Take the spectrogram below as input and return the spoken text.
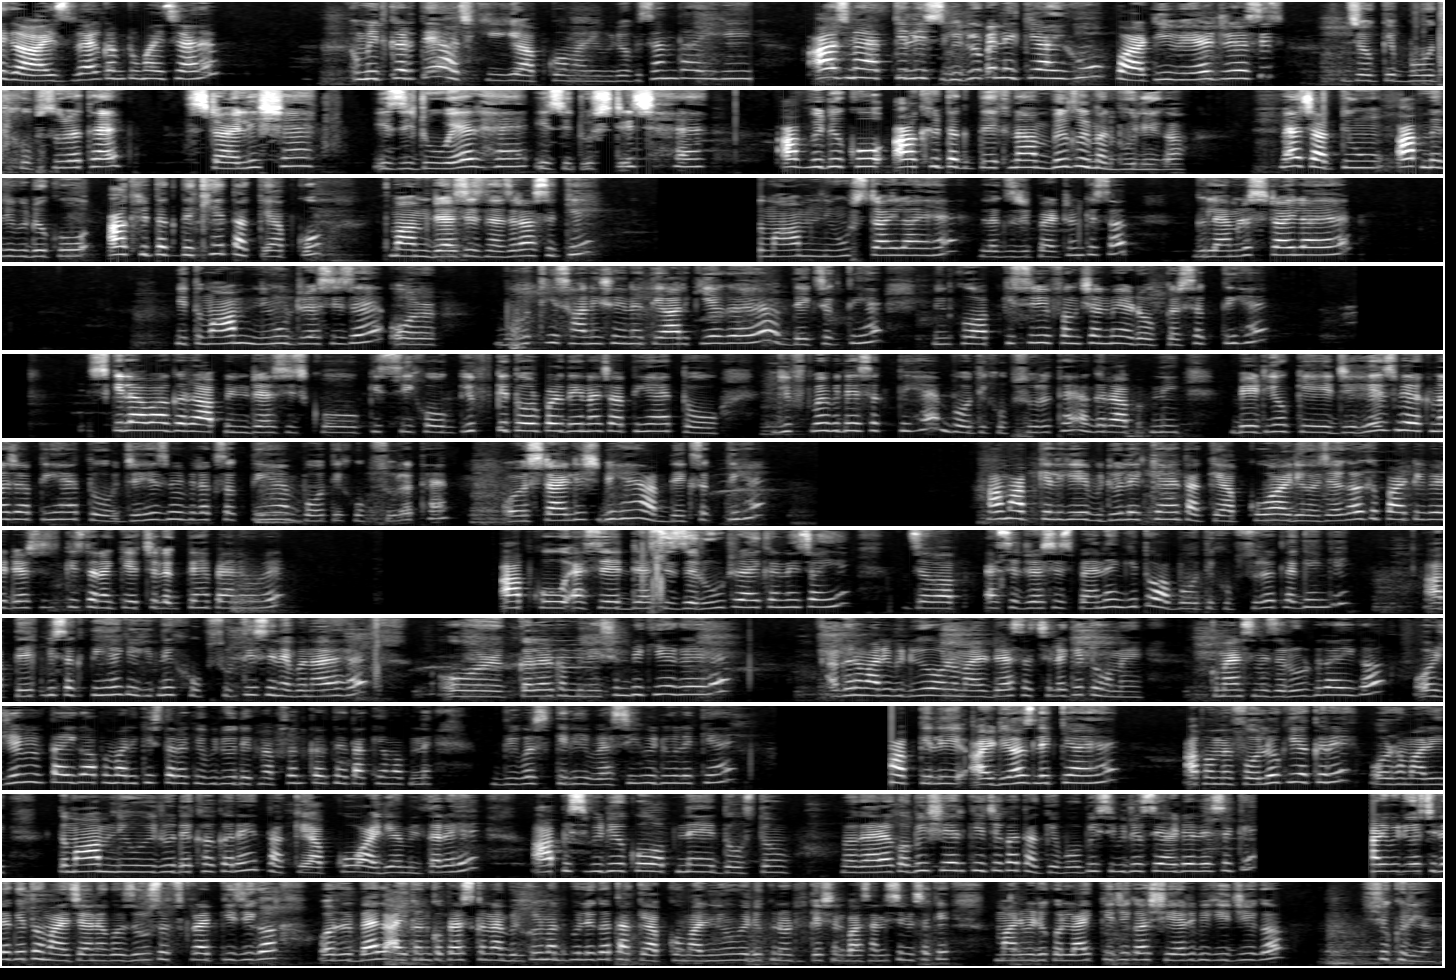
Hi guys welcome to my channel उम्मीद करते हैं आज की आपको हमारी वीडियो पसंद आएगी आज मैं आपके लिए इस वीडियो पे लेके आई हूँ पार्टी वेयर ड्रेसेस जो कि बहुत ही खूबसूरत है। स्टाइलिश है इजी टू वेयर है इजी टू स्टिच है। आप वीडियो को आखिर तक देखना बिल्कुल मत भूलिएगा। मैं चाहती हूँ आप मेरी वीडियो को आखिर तक देखें ताकि आपको तमाम ड्रेसेस नज़र आ सके। तमाम न्यू स्टाइल आए हैं लग्जरी पैटर्न के साथ ग्लैमरस स्टाइल आया है। ये तमाम न्यू ड्रेसेस है और बहुत ही आसानी से इन्हें तैयार किया गया है। आप देख सकती हैं, इनको आप किसी भी फ़ंक्शन में अडोप्ट कर सकती हैं। इसके अलावा अगर आप इन ड्रेसेस को किसी को गिफ्ट के तौर पर देना चाहती हैं तो गिफ्ट में भी दे सकती हैं। बहुत ही खूबसूरत है। अगर आप अपनी बेटियों के जहेज़ में रखना चाहती हैं तो जहेज़ में भी रख सकती हैं। बहुत ही खूबसूरत है और स्टाइलिश भी हैं, आप देख सकती हैं। हम आपके लिए वीडियो लेके आए ताकि आपको आइडिया हो जाएगा कि पार्टी वेयर ड्रेसेस किस तरह के अच्छे लगते हैं पहने हुए। आपको ऐसे ड्रेसेस ज़रूर ट्राई करने चाहिए। जब आप ऐसे ड्रेसेस पहनेंगी तो आप बहुत ही खूबसूरत लगेंगी। आप देख भी सकती हैं कि कितनी खूबसूरती से इन्हें बनाया है और कलर कम्बिनेशन भी किए गए हैं। अगर हमारी वीडियो और हमारे ड्रेस अच्छे लगे तो हमें कमेंट्स में ज़रूर बताइएगा और ये भी बताइएगा आप हमारी किस तरह की वीडियो देखना पसंद करते हैं ताकि हम अपने व्यूवर्स के लिए वैसी वीडियो लेके आएँ। आपके लिए आइडियाज़ लेके आए हैं। आप हमें फॉलो किया करें और हमारी तमाम न्यू वीडियो देखा करें ताकि आपको आइडिया मिलता रहे। आप इस वीडियो को अपने दोस्तों वगैरह को भी शेयर कीजिएगा ताकि वो भी इस वीडियो से आइडिया ले सके। हमारी वीडियो अच्छी लगे तो हमारे चैनल को ज़रूर सब्सक्राइब कीजिएगा और बेल आइकन को प्रेस करना बिल्कुल मत भूलिएगा ताकि आपको हमारी न्यू वीडियो की नोटिफिकेशन आसानी से मिल सके। हमारी वीडियो को लाइक कीजिएगा शेयर भी कीजिएगा। शुक्रिया।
